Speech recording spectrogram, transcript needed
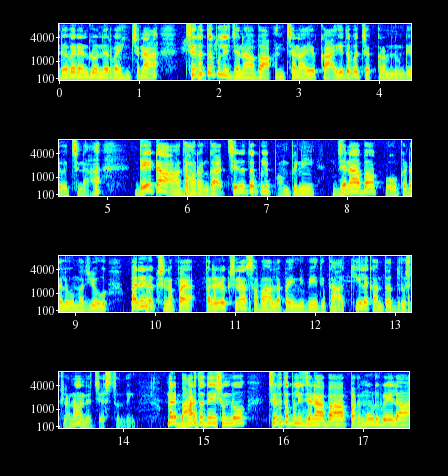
ఇరవై రెండులో నిర్వహించిన చిరుతపులి జనాభా అంచనా యొక్క ఐదవ చక్రం నుండి వచ్చిన డేటా ఆధారంగా చిరుతపులి పంపిణీ జనాభా పోకడలు మరియు పరిరక్షణపై పరిరక్షణ సవాళ్ళపై నివేదిక కీలక అంతర్దృష్టులను అందజేస్తుంది. మరి భారతదేశంలో చిరుతపులి జనాభా పదమూడు వేల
